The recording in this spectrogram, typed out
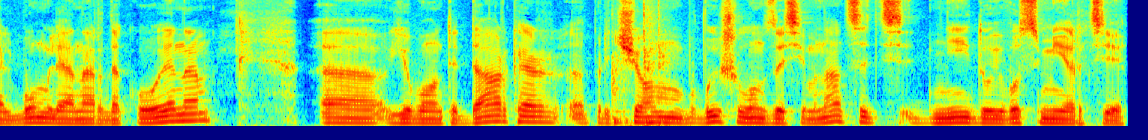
альбом Леонарда Коэна – You Want It Darker, причем вышел он за 17 дней до его смерти.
